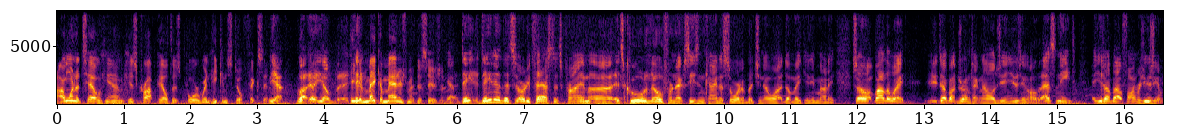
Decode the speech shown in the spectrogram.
I want to tell him his crop health is poor when he can still fix it. Yeah. Well, Okay. you know, He da- can make a management decision. yeah, da- data that's already past its prime. Uh, it's cool to know for next season, kind of, sort of. But you know what? Don't make any money. So, by the way, you talk about drone technology and using all that. That's neat. And you talk about farmers using them.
